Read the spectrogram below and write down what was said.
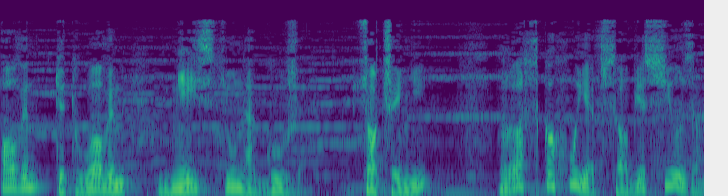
owym tytułowym miejscu na górze. Co czyni? Rozkochuje w sobie Susan,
